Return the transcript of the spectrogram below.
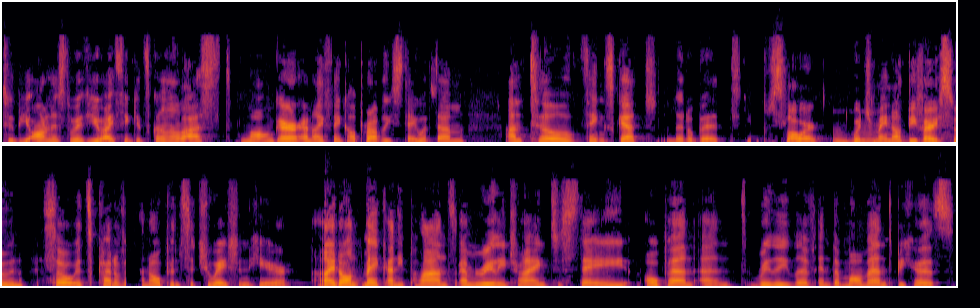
to be honest with you, I think it's going to last longer and I think I'll probably stay with them until things get a little bit slower, mm-hmm. which may not be very soon. So it's kind of an open situation here. I don't make any plans. I'm really trying to stay open and really live in the moment because,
